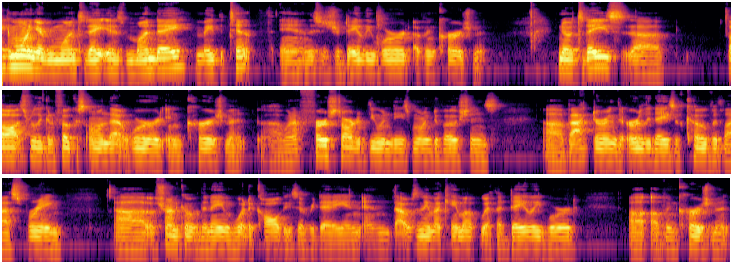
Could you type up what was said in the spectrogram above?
good morning, everyone. Today is Monday, May the 10th, and this is your daily word of encouragement. You know, today's uh, thought is really going to focus on that word encouragement. Uh, when I first started doing these morning devotions uh, back during the early days of COVID last spring, uh, I was trying to come up with the name of what to call these every day, and, and that was the name I came up with a daily word uh, of encouragement.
